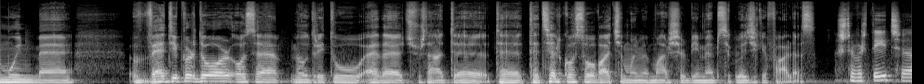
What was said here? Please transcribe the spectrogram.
mujnë me vet i përdor ose me u drejtu edhe qashtu te, te, te CEL Kosova që mund me marrë shërbime psikologjike falas. Është e vërtetë që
